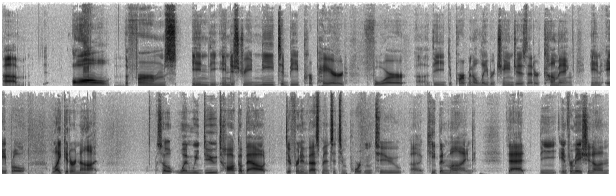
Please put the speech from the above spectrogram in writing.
Um, all the firms in the industry need to be prepared for uh, the Department of Labor changes that are coming in April, like it or not. So, when we do talk about different investments, it's important to uh, keep in mind that the information on,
